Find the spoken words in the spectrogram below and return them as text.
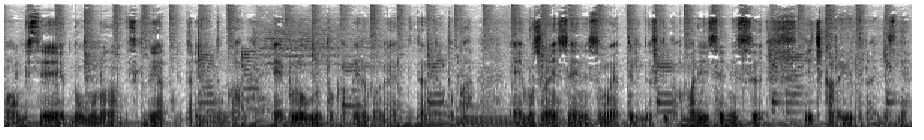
まあ、お店のものなんですけど、やってたりだとか、えー、ブログとかメルマガやってたりだとか、えー、もちろん SNS もやってるんですけど、あんまり SNS 力入れてないですね。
